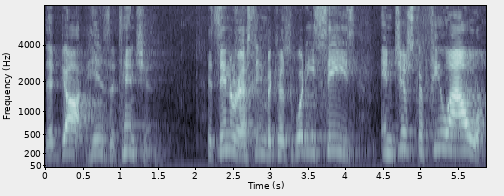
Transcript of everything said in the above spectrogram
that got his attention. It's interesting because what he sees in just a few hours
